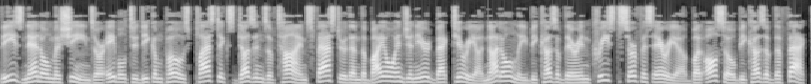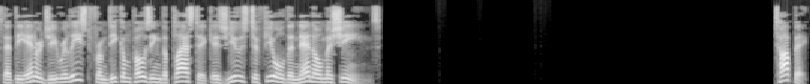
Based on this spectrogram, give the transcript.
These nano-machines are able to decompose plastics dozens of times faster than the bioengineered bacteria not only because of their increased surface area but also because of the fact that the energy released from decomposing the plastic is used to fuel the nano-machines. Topic:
